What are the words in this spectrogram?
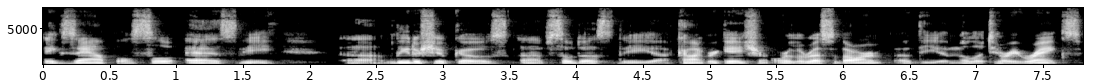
examples. So as the uh, leadership goes, uh, so does the uh, congregation or the rest of the arm of the uh, military ranks.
